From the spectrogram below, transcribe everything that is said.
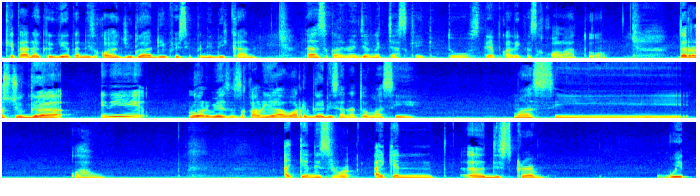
kita ada kegiatan di sekolah juga divisi pendidikan dan sekalian aja ngecas kayak gitu setiap kali ke sekolah tuh. Terus juga ini luar biasa sekali ya warga di sana tuh masih masih wow. I can describe I can uh, describe with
